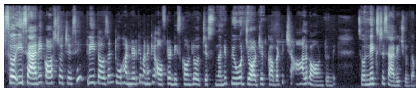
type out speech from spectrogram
సో ఈ శారీ కాస్ట్ వచ్చేసి త్రీ థౌజండ్ టూ హండ్రెడ్కి మనకి ఆఫ్టర్ డిస్కౌంట్లో వచ్చేస్తుందండి. ప్యూర్ జార్జెట్ కాబట్టి చాలా బాగుంటుంది. సో నెక్స్ట్ శారీ చూద్దాం.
